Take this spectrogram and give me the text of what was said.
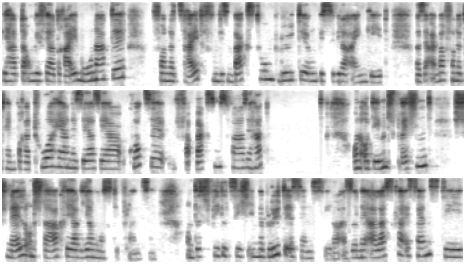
die hat da ungefähr drei Monate von der Zeit, von diesem Wachstum, Blüte und bis sie wieder eingeht. Weil sie einfach von der Temperatur her eine sehr, sehr kurze Wachstumsphase hat und auch dementsprechend schnell und stark reagieren muss, die Pflanze. Und das spiegelt sich in der Blüteessenz wieder. Also eine Alaska-Essenz, die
